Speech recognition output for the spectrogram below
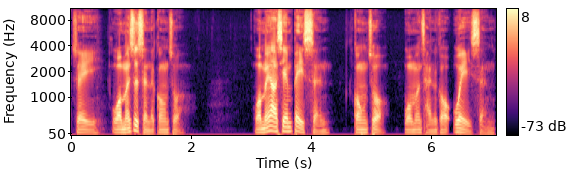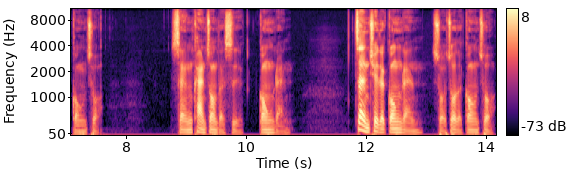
所以，我们是神的工作，我们要先被神工作，我们才能够为神工作。神看重的是工人，正确的工人所做的工作，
